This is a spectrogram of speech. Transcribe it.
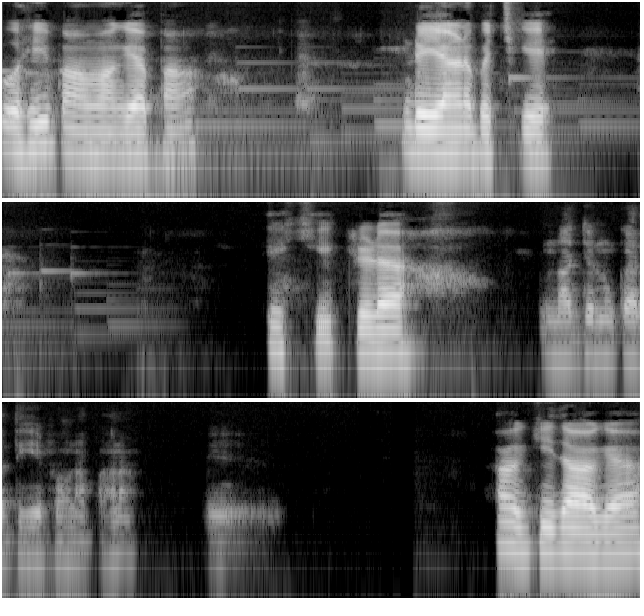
ਉਹੀ ਪਾਵਾਂਗੇ ਆਪਾਂ। ਡਿਜ਼ਾਈਨ ਪੁੱਛ ਕੇ। ਦੇਖੀ ਕਿਹੜਾ। ਨਾਜਰ ਨੂੰ ਕਰ ਦਈਏ ਫੋਨ ਆਪਾਂ ਹਨਾ? ਤੇ ਆ ਕਿਹਦਾ ਆ ਗਿਆ?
